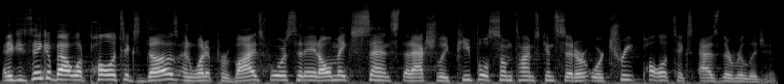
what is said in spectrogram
And if you think about what politics does and what it provides for us today, it all makes sense that actually people sometimes consider or treat politics as their religion.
